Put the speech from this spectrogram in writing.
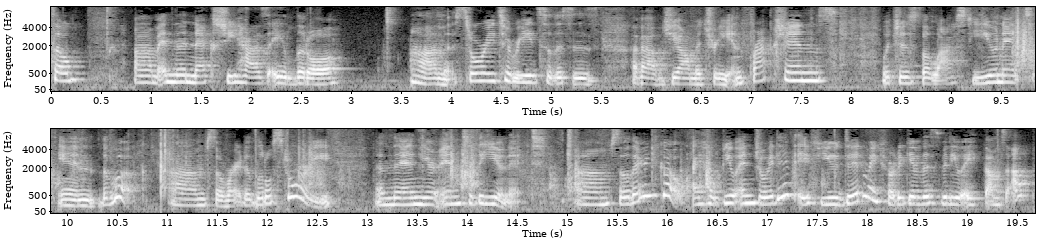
So, um, and then next she has a little um, story to read. So this is about geometry and fractions, which is the last unit in the book. Um, so write a little story and then you're into the unit. Um, so there you go. I hope you enjoyed it. If you did, make sure to give this video a thumbs up,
